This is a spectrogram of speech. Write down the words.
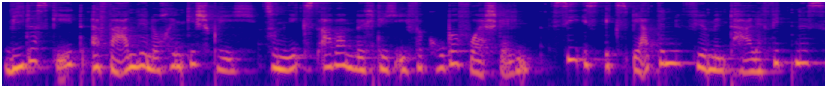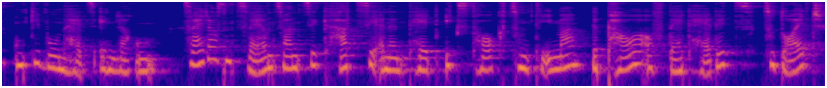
Wie das geht, erfahren wir noch im Gespräch. Zunächst aber möchte ich Eva Gruber vorstellen. Sie ist Expertin für mentale Fitness und Gewohnheitsänderung. 2022 hat sie einen TEDx-Talk zum Thema The Power of Bad Habits, zu Deutsch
